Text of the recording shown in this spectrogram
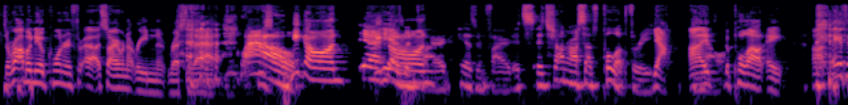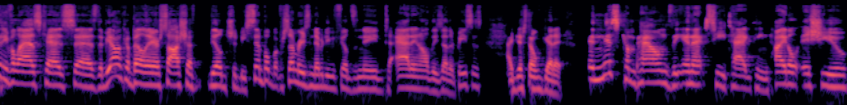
it's a Rob O'Neill corner. Th- uh, sorry, we're not reading the rest of that. wow. he gone. yeah, he he has been fired. He has been fired. It's it's Sean Ross Sapp's pull up three. Yeah, I the pull out eight. Uh, Anthony Velasquez says the Bianca Belair Sasha build should be simple, but for some reason WWE feels the need to add in all these other pieces. I just don't get it. And this compounds the NXT tag team title issue.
